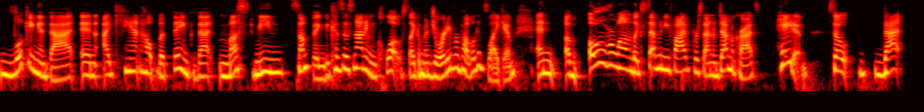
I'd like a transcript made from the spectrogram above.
looking at that and I can't help but think that must mean something because it's not even close. Like a majority of Republicans like him and of overwhelming like 75% of Democrats hate him. So that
